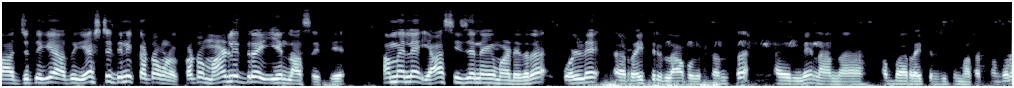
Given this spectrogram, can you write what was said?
ಆ ಜೊತೆಗೆ ಅದು ಎಷ್ಟು ದಿನಕ್ಕೆ ಕಟಾವ್ ಮಾಡ್ಬೇಕು ಕಟಾವ್ ಮಾಡ್ಲಿದ್ರೆ ಏನು ಲಾಸ್ ಐತಿ? ಆಮೇಲೆ ಯಾವ ಸೀಸನ್ನಾಗ ಮಾಡಿದ್ರೆ ಒಳ್ಳೆ ರೈತರಿಗೆ ಲಾಭ ಆಗುತ್ತೆ ಅಂತ ಇಲ್ಲಿ ನಾನು ಒಬ್ಬ ರೈತರ ಜೊತೆ ಮಾತಾಡ್ಕೊಂಡ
